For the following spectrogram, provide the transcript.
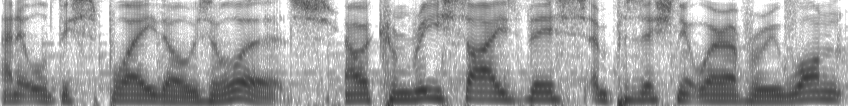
and it will display those alerts. Now I can resize this and position it wherever we want.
